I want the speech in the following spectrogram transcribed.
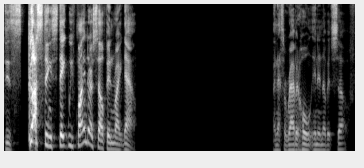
disgusting state we find ourselves in right now. And that's a rabbit hole in and of itself.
